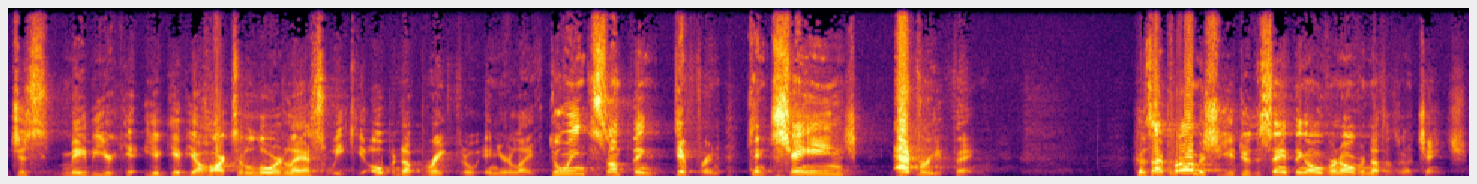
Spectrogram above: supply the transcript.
just maybe you you give your heart to the Lord last week. You opened up breakthrough in your life. Doing something different can change everything. Because I promise you, you do the same thing over and over, nothing's going to change.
